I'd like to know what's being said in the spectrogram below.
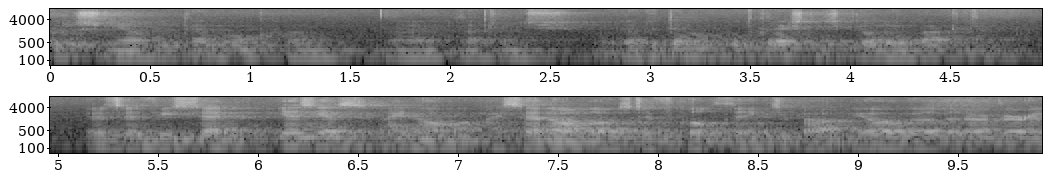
Krysznie, aby ten mógł e, zacząć, aby ten mógł podkreślić rolę bhakti. As if he said, yes, yes, I know, I said all those difficult things about yoga that are very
